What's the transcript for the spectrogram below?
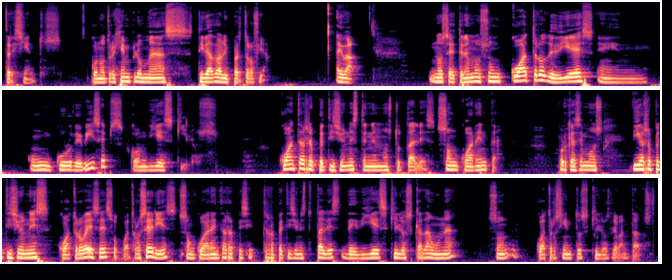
300. Con otro ejemplo más tirado a la hipertrofia. Ahí va. No sé, tenemos un 4 de 10 en un curl de bíceps con 10 kilos. ¿Cuántas repeticiones tenemos totales? Son 40. Porque hacemos 10 repeticiones 4 veces o 4 series. Son 40 repeticiones totales de 10 kilos cada una son 400 kilos levantados.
